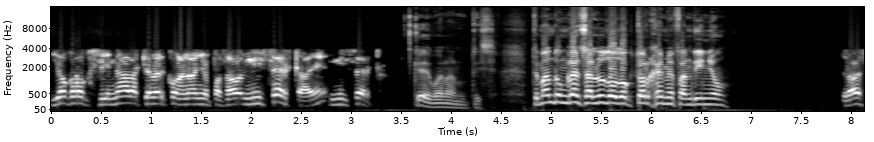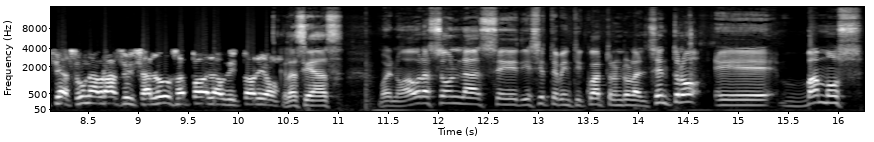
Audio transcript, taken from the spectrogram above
yo creo que sin nada que ver con el año pasado, ni cerca, ¿eh? Ni cerca. Qué buena noticia. Te mando un gran saludo, doctor Jaime Fandiño. Gracias, un abrazo y saludos a todo el auditorio. Gracias. Bueno, ahora son las eh, 17.24 en hora del centro. Eh, vamos,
